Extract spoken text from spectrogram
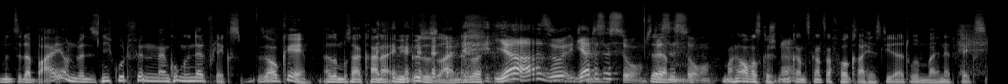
sind sie dabei und wenn sie es nicht gut finden, dann gucken sie Netflix. ist auch okay. Also muss ja keiner irgendwie böse sein. Also, ja, so, ja, das ist so. Das ist so. Machen auch was ne? ganz, ganz Erfolgreiches, die da drüben bei Netflix.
